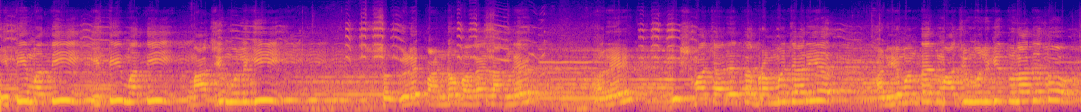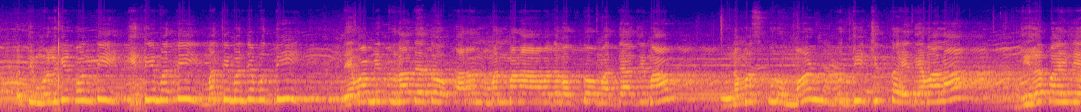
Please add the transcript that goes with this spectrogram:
इतिमती इतिमती माझी मुलगी. सगळे पांडव बघायला लागले अरे भीष्माचार्य तर ब्रह्मचारी आहेत. आणि हे म्हणतात माझी मुलगी तुला देतो. तर ती मुलगी कोणती? इतिमती मती म्हणजे बुद्धी. देवा मी तुला देतो कारण मन मनामध्ये आवाज बघतो मध्याजी माम नमस्कुर मन बुद्धी चित्त हे देवाला दिलं पाहिजे.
